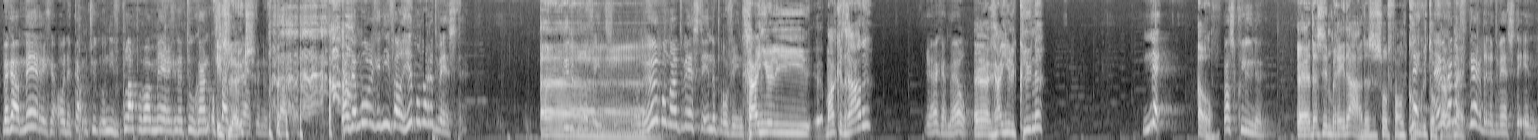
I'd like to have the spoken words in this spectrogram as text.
We gaan Mergen, oh dat kan ik natuurlijk nog niet verklappen waar Mergen naartoe gaan. Of Iets zou ik wel kunnen verklappen? ja, we gaan morgen in ieder geval helemaal naar het westen. In de provincie. We gaan helemaal naar het westen in de provincie. Eh, Gaan jullie... eh, Mag ik het raden? Ja, ga wel. Eh, gaan jullie klunen? Nee, Oh, was Klune. eh, dat is in Breda. Dat is een soort van Nee, kroegentocht. nee, we gaan nee. nog verder het westen in.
